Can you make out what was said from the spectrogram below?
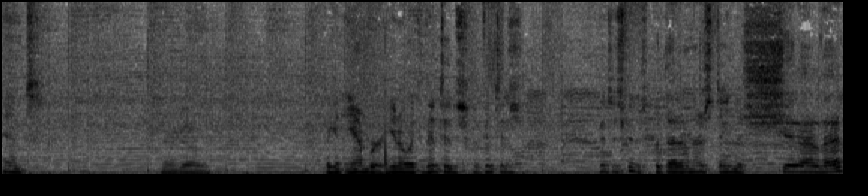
tint. There we go. Like an amber, you know, like vintage, vintage, vintage finish. Put that on there, stain the shit out of that.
